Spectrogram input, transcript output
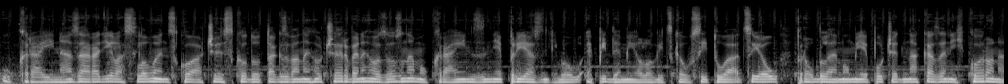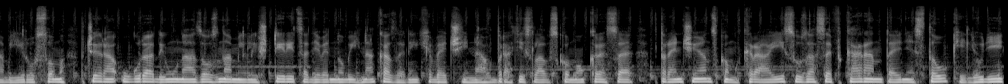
Ukrajina zaradila Slovensko a Česko do tzv. červeného zoznamu krajín s nepriaznivou epidemiologickou situáciou. Problémom je počet nakazených koronavírusom. Včera úrady u nás oznamili 49 nových nakazených, väčšina v Bratislavskom okrese. V Trenčianskom kraji sú zase v karanténe stovky ľudí,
